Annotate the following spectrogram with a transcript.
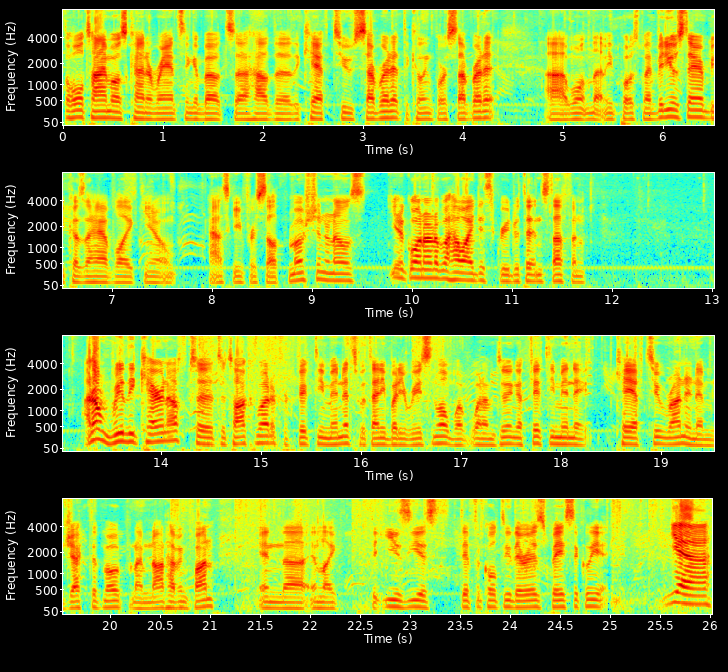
The whole time I was kind of ranting about uh, how the the KF2 subreddit, the Killing Floor subreddit, uh, won't let me post my videos there because I have like you know asking for self promotion, and I was you know going on about how I disagreed with it and stuff and. I don't really care enough to, to talk about it for 50 minutes with anybody reasonable. When, when I'm doing a 50 minute KF2 run in objective mode, when I'm not having fun, in uh, in like the easiest difficulty there is, basically, yeah,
